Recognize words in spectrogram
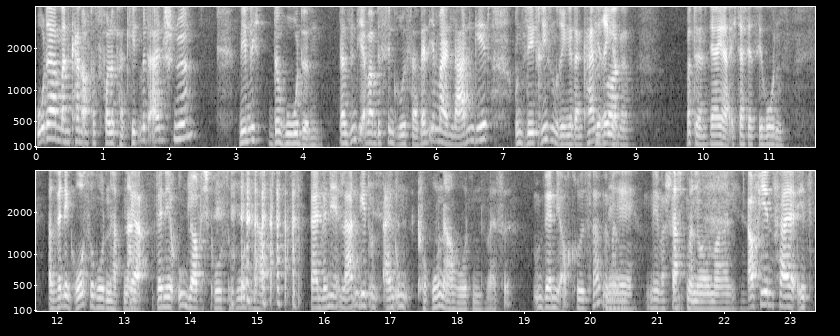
Oder man kann auch das volle Paket mit einschnüren, nämlich die Hoden. Dann sind die aber ein bisschen größer. Wenn ihr mal in den Laden geht und seht Riesenringe, dann keine Die Ringe. Sorge. Was denn? Ja, ja, ich dachte jetzt die Hoden. Also wenn ihr große Hoden habt, nein. Ja, wenn ihr unglaublich große Hoden habt. Nein, wenn ihr in den Laden geht und einen un Corona-Hoden, weißt du? Werden die auch größer? Wenn Nee. Man, nee, wahrscheinlich. Sagt man nicht. nur immer. Auf jeden Fall, jetzt,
